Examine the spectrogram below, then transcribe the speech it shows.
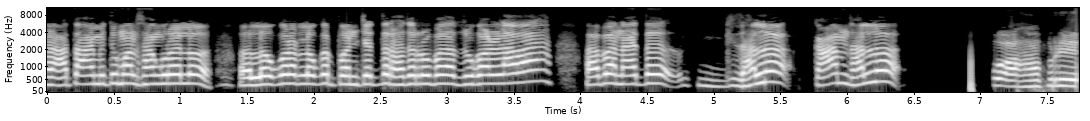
आता आम्ही तुम्हाला सांगू राहिलो लवकरात लवकर पंच्याहत्तर हजार रुपयाचा जुगाड लावा. आबा नाही तर झालं काम झालं. बापरे.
